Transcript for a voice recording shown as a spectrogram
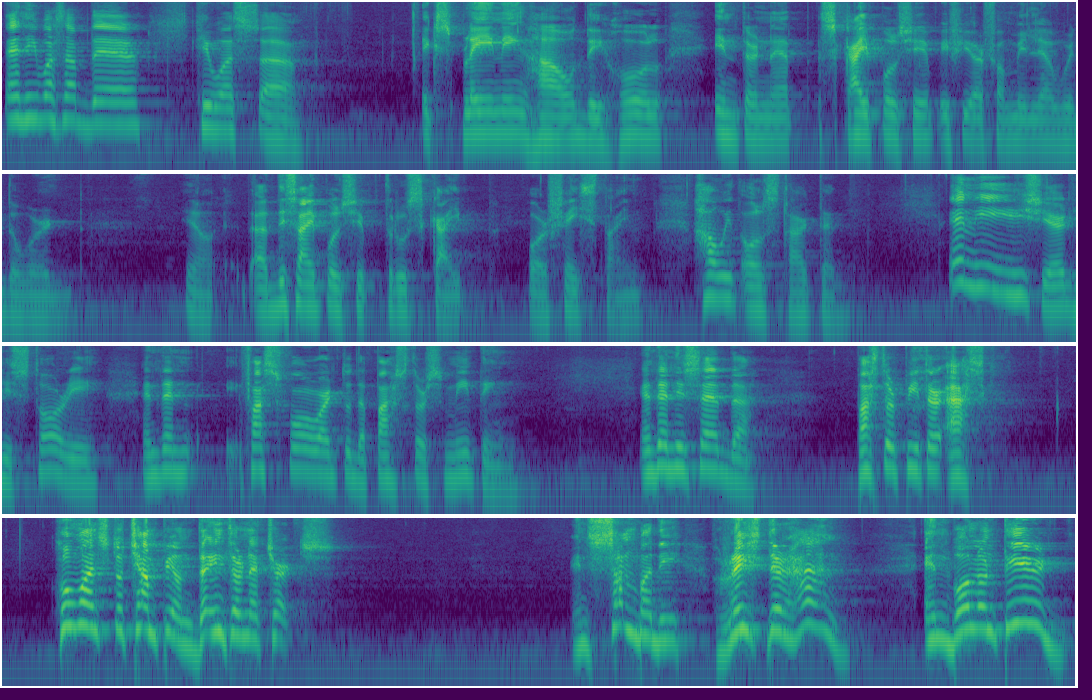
And he was up there, he was uh, explaining how the whole internet discipleship, if you are familiar with the word, you know, uh, discipleship through Skype or FaceTime, how it all started. And he, shared his story, and then fast forward to the pastor's meeting. And then he said, uh, Pastor Peter asked, Who wants to champion the internet church? And somebody raised their hand and volunteered.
